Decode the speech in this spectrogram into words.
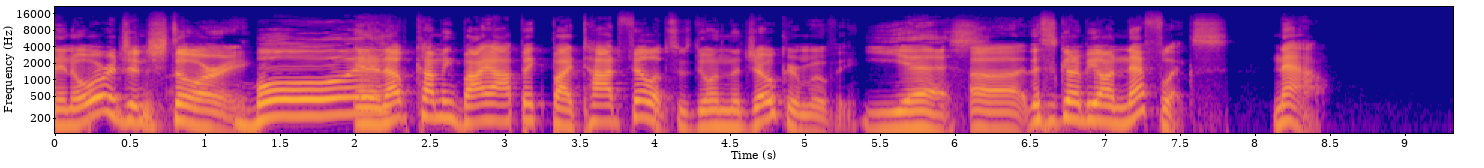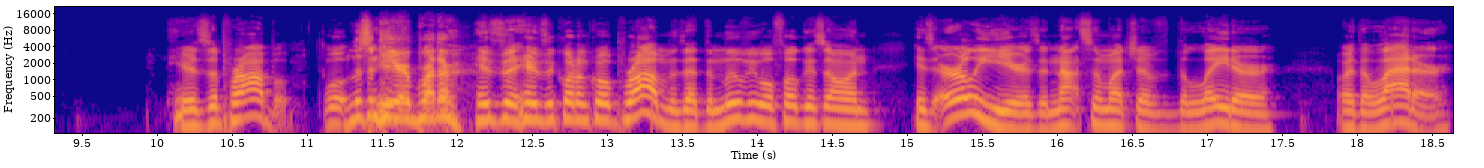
an origin story Boy. in an upcoming biopic by Todd Phillips, who's doing the Joker movie. yes. Uh, this is going to be on Netflix. Now, here's the problem. Well, Listen here, brother. Here's the here's the quote unquote problem is that the movie will focus on his early years and not so much of the later or the latter,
